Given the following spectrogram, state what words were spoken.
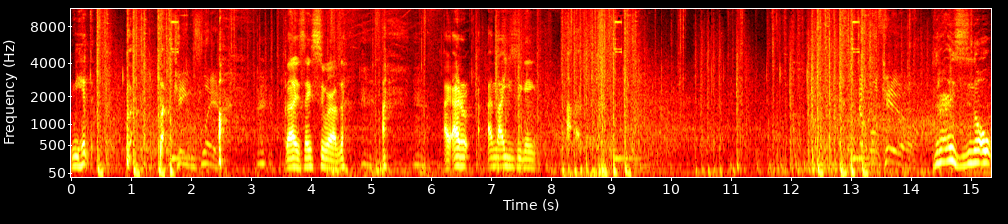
We hit the... Guys, I swear I'm not... I, I don't... I'm not using a... There is no...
